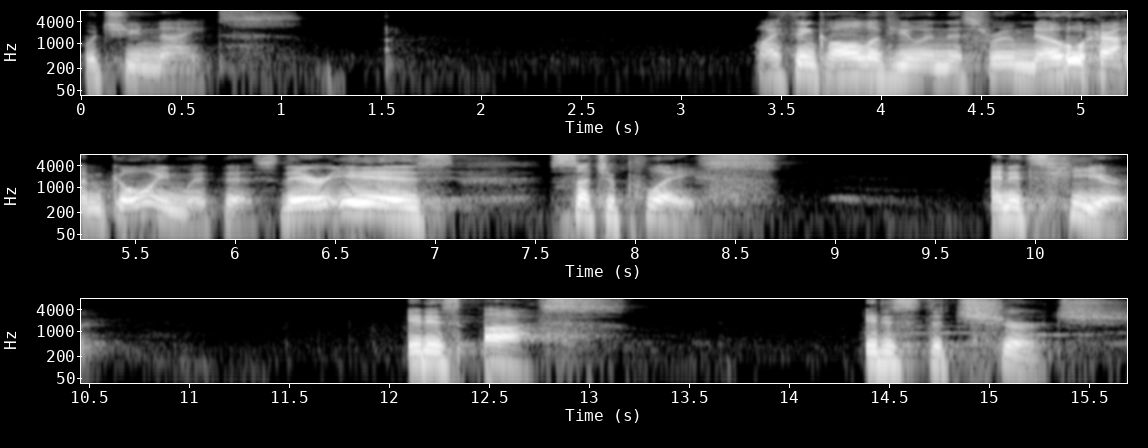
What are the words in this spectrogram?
which unites. Well, I think all of you in this room know where I'm going with this. There is such a place, and it's here. It is us. It is the church.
